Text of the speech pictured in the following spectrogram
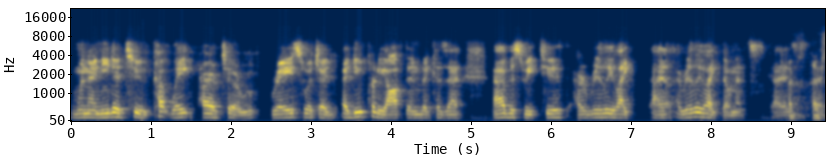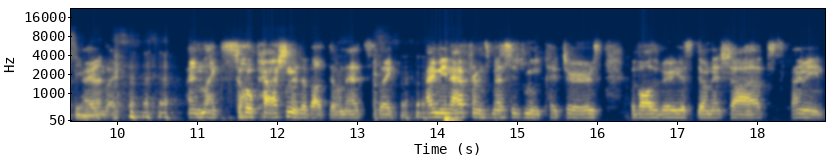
when i needed to cut weight prior to a race which i, I do pretty often because I, I have a sweet tooth i really like I, I really like donuts, guys. I've, I've seen I'm like, I'm like so passionate about donuts. Like, I mean, I have friends message me pictures of all the various donut shops. I mean,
